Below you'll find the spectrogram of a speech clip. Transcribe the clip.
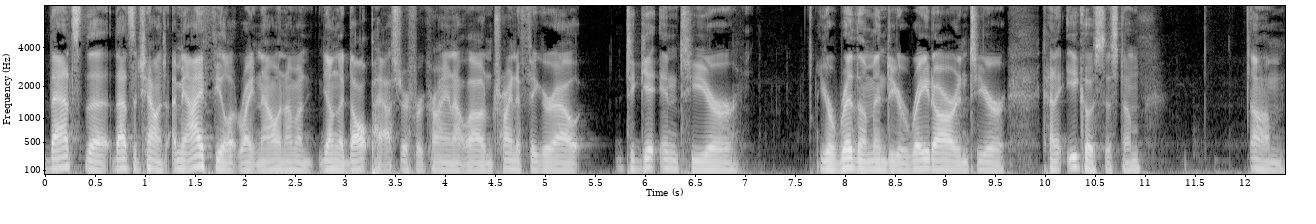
that's the that's the challenge. I mean, I feel it right now, and I'm a young adult pastor for crying out loud. I'm trying to figure out to get into your your rhythm, into your radar, into your kind of ecosystem. Um,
